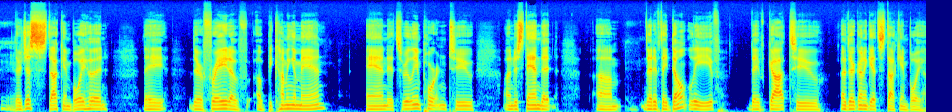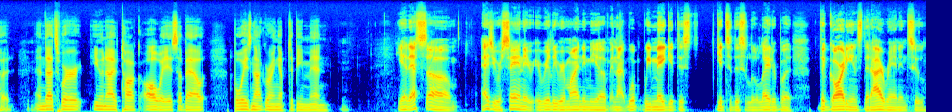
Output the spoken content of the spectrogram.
They're just stuck in boyhood. They they're afraid of, of becoming a man, and it's really important to understand that um, that if they don't leave, they've got to they're going to get stuck in boyhood, and that's where you and I talk always about boys not growing up to be men. Yeah, that's um as you were saying it, it really reminded me of and I we- we may get this get to this a little later, but the guardians that I ran into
